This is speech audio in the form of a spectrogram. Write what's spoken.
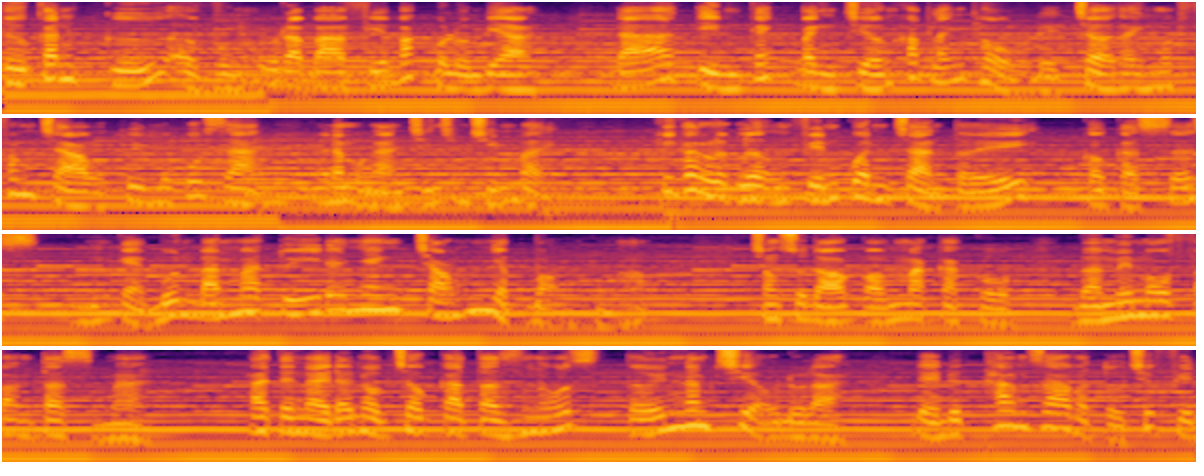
từ căn cứ ở vùng Uraba phía bắc Colombia đã tìm cách bành trướng khắp lãnh thổ để trở thành một phong trào quy mô quốc gia vào năm 1997. Khi các lực lượng phiến quân tràn tới Caucasus, những kẻ buôn bán ma túy đã nhanh chóng nhập bọn của họ. Trong số đó có Macaco và Memo Fantasma. Hai tên này đã nộp cho Catanos tới 5 triệu đô la để được tham gia vào tổ chức phiến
